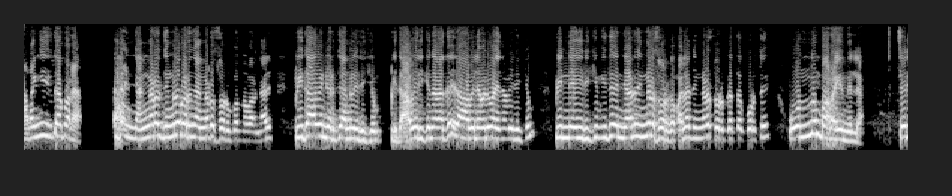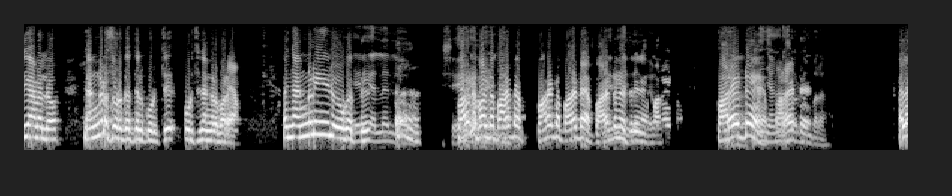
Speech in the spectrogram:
അടങ്ങിയിരുന്നാ പറയാം ഞങ്ങളുടെ നിങ്ങൾ പറഞ്ഞ ഞങ്ങളുടെ സ്വർഗം എന്ന് പറഞ്ഞാൽ പിതാവിന്റെ അടുത്ത് ഞങ്ങൾ ഇരിക്കും. പിതാവ് ഇരിക്കുന്ന കണക്ക് രാവിലെ മുതൽ വൈകുന്നേരം ഇരിക്കും. പിന്നെ ഇരിക്കും. ഇത് തന്നെയാണ് നിങ്ങളുടെ സ്വർഗം അല്ല നിങ്ങളുടെ സ്വർഗത്തെ കുറിച്ച് ഒന്നും പറയുന്നില്ല. ശരിയാണല്ലോ. ഞങ്ങളുടെ സ്വർഗത്തിൽ കുറിച്ച് കുറിച്ച് ഞങ്ങൾ പറയാം. ഞങ്ങൾ ഈ ലോകത്ത് പറയട്ടെ പറയട്ടെ പറയട്ടെ പറയട്ടെ പറയട്ടെ പറയട്ടെ പറയട്ടെ പറയട്ടെ പറയട്ടെ. അല്ല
